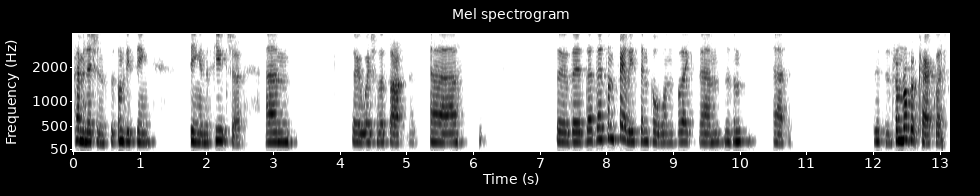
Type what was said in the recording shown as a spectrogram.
premonitions. So somebody seeing seeing in the future. Um, so where shall I start? Uh, so the, the, there's some fairly simple ones like um, there's a uh, from Robert Kirk. Let's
